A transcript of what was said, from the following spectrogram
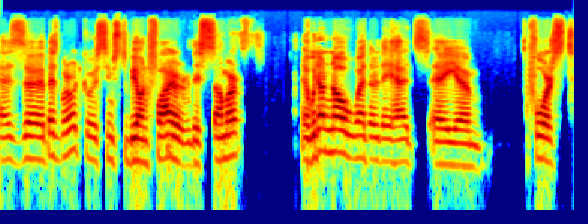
as uh, Bezborodko seems to be on fire this summer. And we don't know whether they had a um, forced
